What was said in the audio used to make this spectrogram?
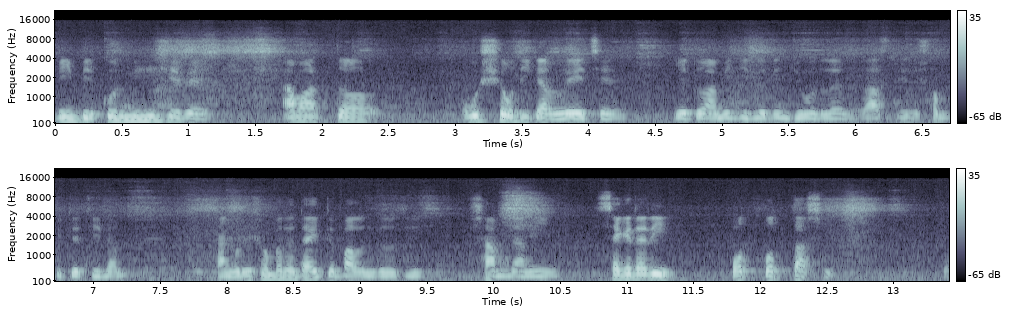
বিএনপির কর্মী হিসেবে আমার তো অবশ্যই অধিকার রয়েছে, যেহেতু আমি দীর্ঘদিন যুবদলের রাজনীতিতে সম্পৃক্ত ছিলাম। সাংগঠনিক সম্পাদকের দায়িত্ব পালন করেছি। সামনে আমি সেক্রেটারি পদ প্রত্যাশী। তো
